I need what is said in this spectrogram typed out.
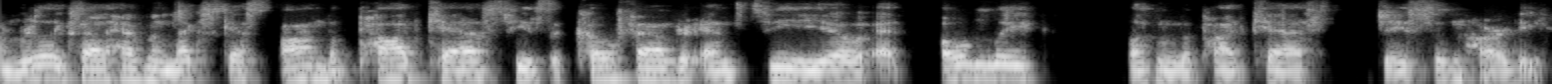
I'm really excited to have my next guest on the podcast. He's the co founder and CEO at Ownly. Welcome to the podcast, Jason Hardy.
